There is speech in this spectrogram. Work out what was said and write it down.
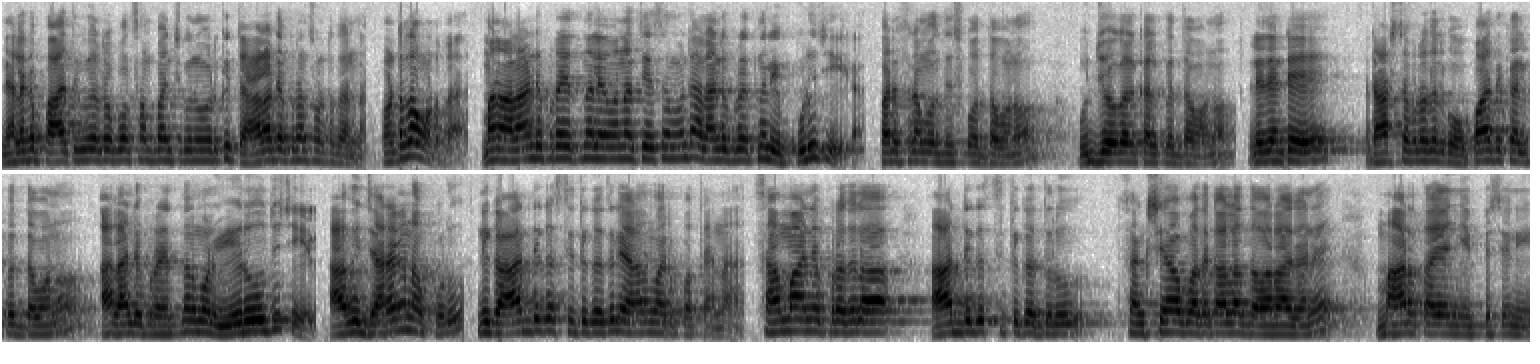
నెలకు పాతిక వేల రూపాయలు సంపాదించుకునే వాడికి చాలా డిఫరెన్స్ ఉంటుంది అన్న ఉంటుందా ఉంటుందా మనం అలాంటి ప్రయత్నాలు ఏమైనా చేసామంటే అలాంటి ప్రయత్నాలు ఎప్పుడూ చేయాలి. పరిశ్రమలు తీసుకొద్దామనో ఉద్యోగాలు కల్పిద్దామనో లేదంటే రాష్ట్ర ప్రజలకు ఉపాధి కల్పిద్దామనో అలాంటి ప్రయత్నాలు మనం ఏ రోజు చేయాలి. అవి జరగనప్పుడు నీకు ఆర్థిక స్థితిగతులు ఎలా మారిపోతాయన్న. సామాన్య ప్రజల ఆర్థిక స్థితిగతులు సంక్షేమ పథకాల ద్వారాగానే మారతాయని చెప్పేసి అని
